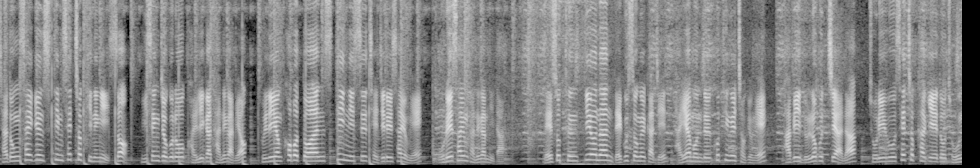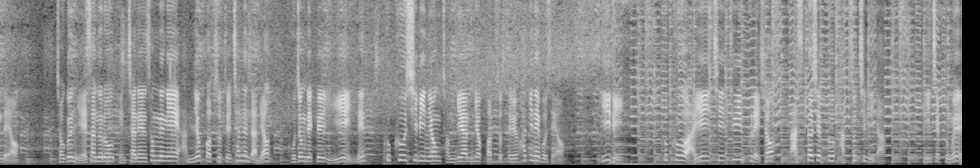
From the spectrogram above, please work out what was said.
자동 살균 스팀 세척 기능이 있어 위생적으로 관리가 가능하며 분리형 커버 또한 스테인리스 재질을 사용해 오래 사용 가능합니다. 내솥은 뛰어난 내구성을 가진 다이아몬드 코팅을 적용해 밥이 눌러붙지 않아 조리 후 세척하기에도 좋은데요. 적은 예산으로 괜찮은 성능의 압력밥솥을 찾는다면 고정 댓글 2위에 있는 쿠쿠 10인용 전기압력 밥솥을 확인해보세요. 1위 쿠쿠 IH 트윈 프레셔 마스터 셰프 밥솥입니다. 이 제품은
